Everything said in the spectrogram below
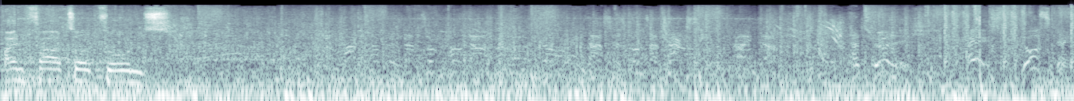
Ein Fahrzeug für uns. Das ist unser Taxi. Natürlich. Hey, los geht's.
